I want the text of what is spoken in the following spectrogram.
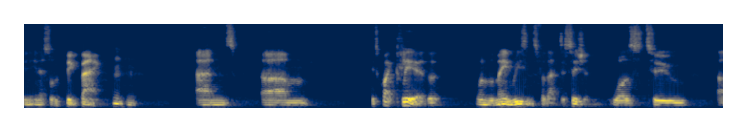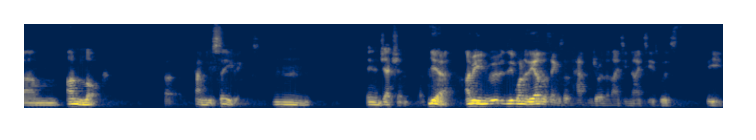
in, in a sort of big bang. mhm. And um, it's quite clear that one of the main reasons for that decision was to um, unlock uh, family savings. Mm. An injection. Yeah, I mean, one of the other things that happened during the 1990s was the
